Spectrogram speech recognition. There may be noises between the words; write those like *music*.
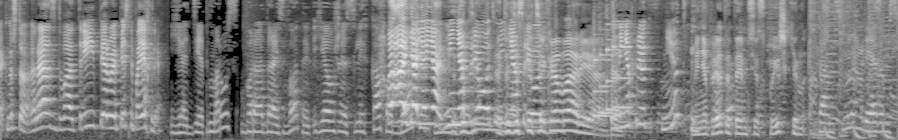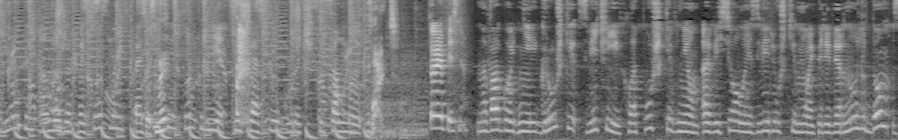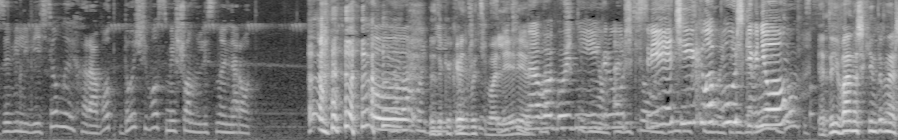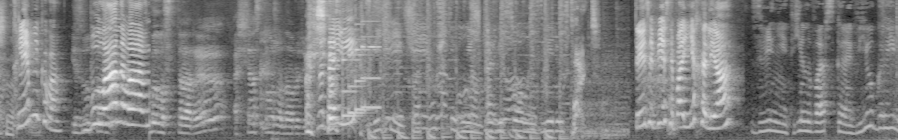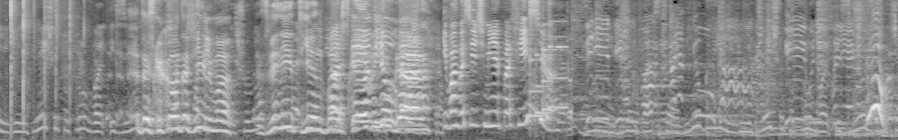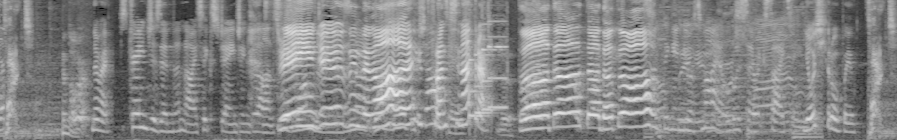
Так, ну что, раз, два, три, первая песня, поехали. Я Дед Мороз, борода из ваты, я уже слегка Ай-яй-яй-яй, поддатый. меня прет, Это меня прет. дискотека авария. Меня прет, нет? Меня прет, это МС Вспышкин. Танцуем рядом с елкой, а может быть сосной, простите, только нет, сейчас Снегурочка со мной. Fight! Вторая песня. Новогодние игрушки, свечи и хлопушки в нем, а веселые зверюшки мой перевернули дом, завели веселый хоровод, до чего смешон лесной народ. Это какая-нибудь Валерия. Новогодние а игрушки, свечи и хлопушки в нем. дом, Это Иванушки Интернешнл. Хлебникова? Буланова? Было старое, а сейчас тоже она вроде... Натали? Свечи и хлопушки в нем, а веселые зверюшки. Третья песня, поехали, а? Звенит январская вьюга и ливни плещут упруго из Это из какого-то фильма. Звенит январская вьюга. Иван Васильевич меняет профессию? Звенит январская вьюга и ливни плещут упруго из звезд Fight! Давай. Strangers in the night exchanging glances. Strangers wondering in the night. where the Франк chances. Синатра? Та-та-та-та-та. Something in your smile was so exciting. Я очень херово пою. Fight!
